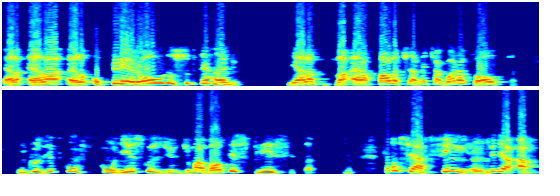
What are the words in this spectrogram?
ela, ela, ela operou no subterrâneo e ela, ela paulatinamente agora volta, inclusive com, com riscos de, de uma volta explícita. Então, se é assim, eu diria a,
